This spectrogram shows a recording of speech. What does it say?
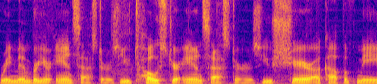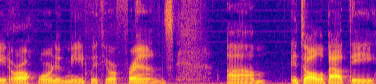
remember your ancestors, you toast your ancestors, you share a cup of mead or a horn of mead with your friends. Um, it's all about the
